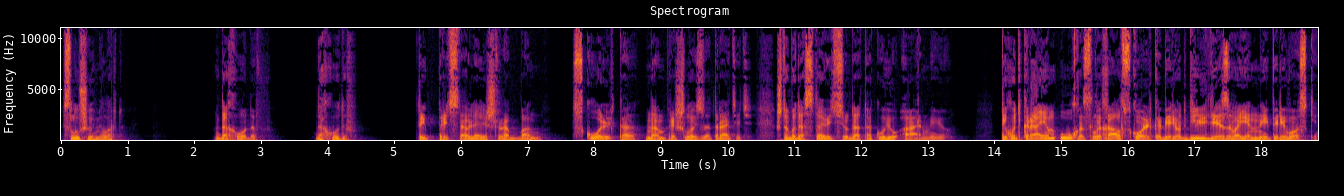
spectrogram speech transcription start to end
Слушаю, милорд. Доходов. Доходов? Ты представляешь, Раббан, сколько нам пришлось затратить, чтобы доставить сюда такую армию? Ты хоть краем уха слыхал, сколько берет гильдия за военные перевозки?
